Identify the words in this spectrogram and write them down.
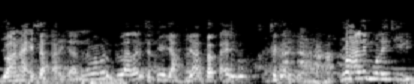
Yo anak Zakaria. Nama mana delala jenenge Yahya, bapak itu Zakaria. Yo alim mulai cilik.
